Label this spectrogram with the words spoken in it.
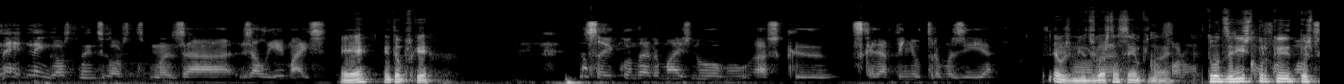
Nem, nem gosto nem desgosto, mas já, já liguei mais. É? Então porquê? Não sei, quando era mais novo, acho que se calhar tinha outra magia. É, os miúdos gostam sempre, não é? Conforme- Estou a dizer isto porque depois,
